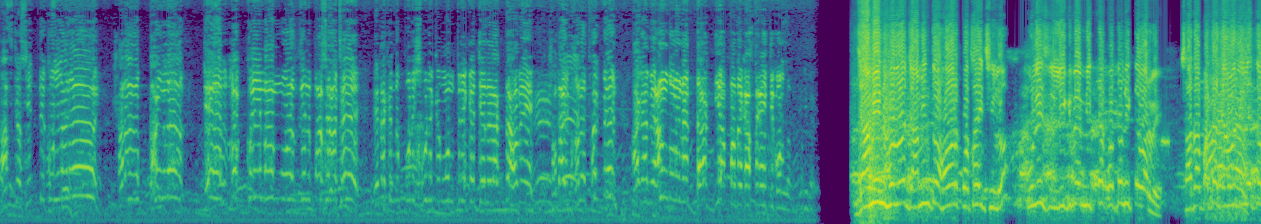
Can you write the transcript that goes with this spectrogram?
আজকে সিদ্দিকুল্লাহ নয় সারা বাংলার দেড় লক্ষ ইমাম মুয়াজ্জিন পাশে আছে এটা কিন্তু পুলিশ মন্ত্রীকে মন্ত্রীকে জেনে রাখতে হবে সবাই ভালো থাকবেন আগামী আন্দোলনের ডাক দিয়ে আপনাদের কাছ থেকে এটি করলাম জামিন হলো, জামিন তো হওয়ার কথাই ছিল। পুলিশ লিখবে মিথ্যা, কত লিখতে পারবে? সাদা পাতা জমা দিলে তো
